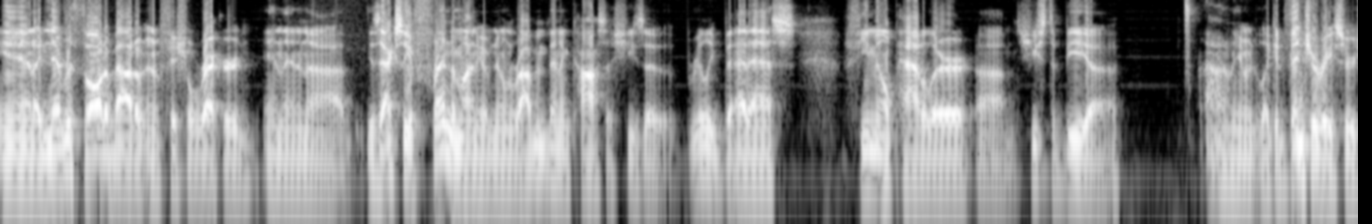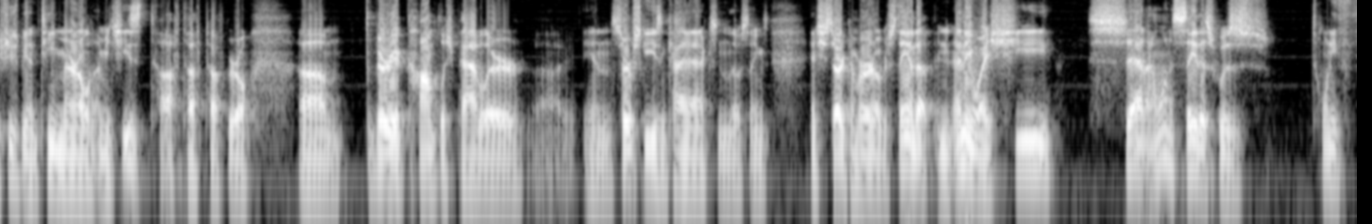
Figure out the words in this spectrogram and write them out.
and I never thought about an official record. And then uh, there's actually a friend of mine who I've known, Robyn Benincasa. She's a really badass female paddler. Um, she used to be a I don't even like adventure racer. She used to be on Team Merrell. I mean, she's a tough, tough, tough girl. Um, very accomplished paddler uh, in surf skis and kayaks and those things. And she started converting over stand up. And anyway, she set. I want to say this was 2013.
